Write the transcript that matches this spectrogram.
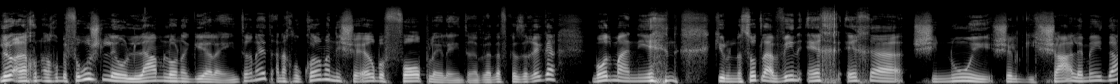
לא, לא, אנחנו, אנחנו בפירוש לעולם לא נגיע לאינטרנט, אנחנו כל הזמן נישאר ב foreplay לאינטרנט, ודווקא זה רגע מאוד מעניין, כאילו לנסות להבין איך, איך השינוי של גישה למידע,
